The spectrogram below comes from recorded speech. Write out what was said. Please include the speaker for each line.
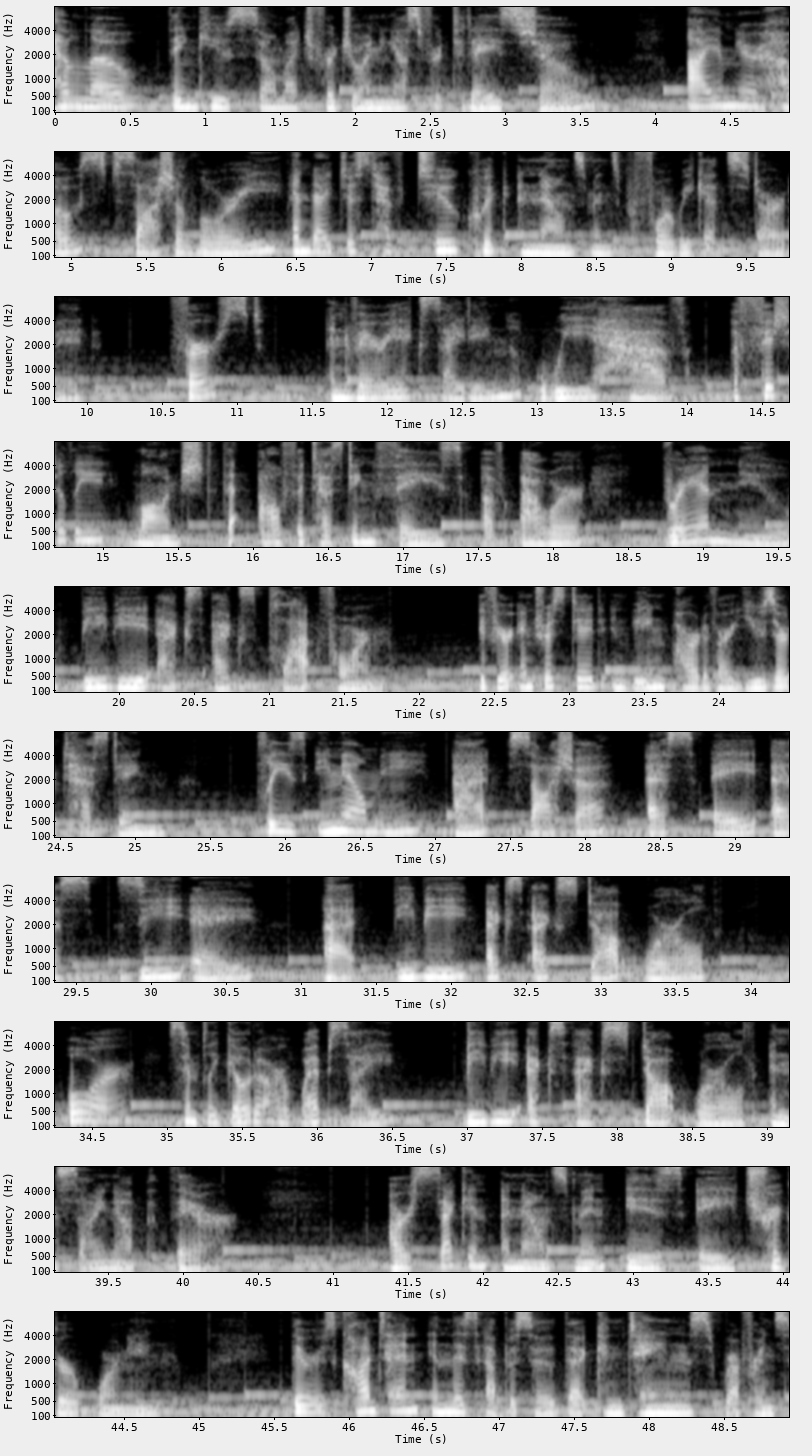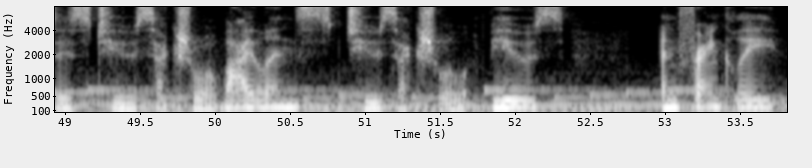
Speaker 1: Hello, thank you so much for joining us for today's show. I am your host, Sasza Laurie, and I just have two quick announcements before we get started. First, and very exciting, we have officially launched the alpha testing phase of our brand new BBXX platform. If you're interested in being part of our user testing, please email me at Sasza, S A S Z A, at bbxx.world, or simply go to our website, bbxx.world, and sign up there. Our second announcement is a trigger warning. There is content in this episode that contains references to sexual violence, to sexual abuse, and frankly,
